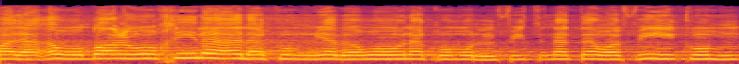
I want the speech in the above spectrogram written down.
ولأوضعوا خلالكم يبغونكم الفتنة وفيكم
